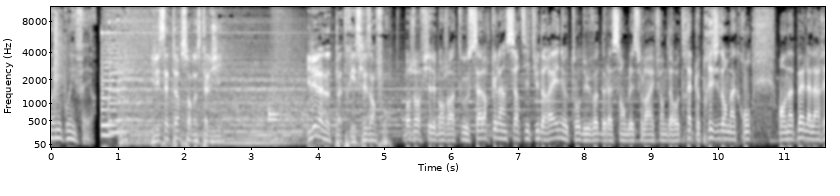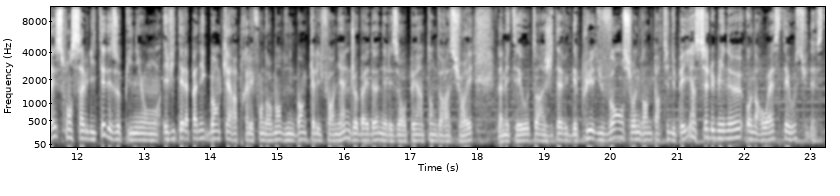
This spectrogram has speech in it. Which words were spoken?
Mano.fr. Il est 7h sur Nostalgie. Il est là notre Patrice, les infos. Bonjour Phil et bonjour à tous. Alors que l'incertitude règne autour du vote de l'Assemblée sur la réforme des retraites, le président Macron en appelle à la responsabilité des opinions. Éviter la panique bancaire après l'effondrement d'une banque californienne, Joe Biden et les Européens tentent de rassurer. La météo tend agitée avec des pluies et du vent sur une grande partie du pays, un ciel lumineux au nord-ouest et au sud-est.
